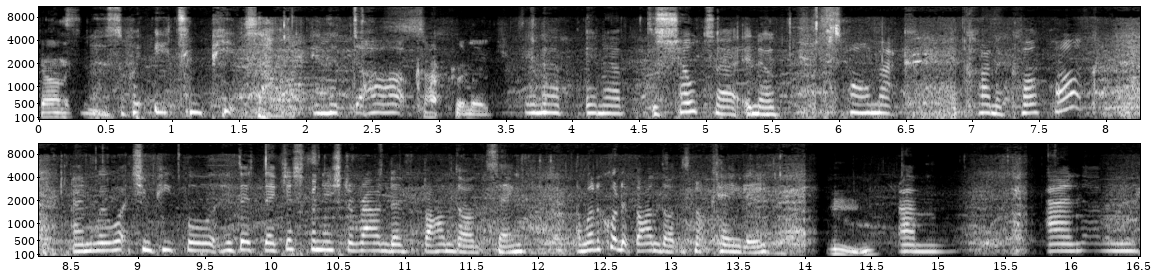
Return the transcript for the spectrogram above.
Garlic. Listeners, we're eating pizza in the dark, Sacrilege. in a in a shelter, in a tarmac kind of car park, and we're watching people. they- They've just finished a round of barn dancing. I'm going to call it barn dance, not ceilidh. Mm. Um, and um,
